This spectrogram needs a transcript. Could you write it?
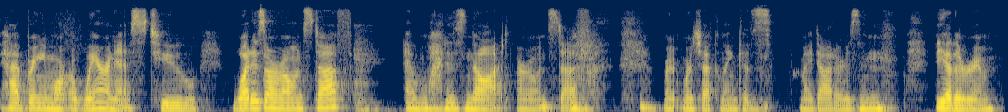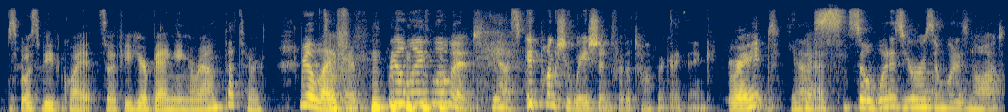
have bringing more awareness to what is our own stuff and what is not our own stuff. we're, we're chuckling because my daughter is in the other room, supposed to be quiet. So if you hear banging around, that's her. Real life. Real life moment. Yes. Good punctuation for the topic, I think. Right? Yes. yes. So what is yours and what is not?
